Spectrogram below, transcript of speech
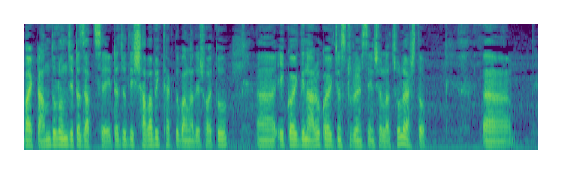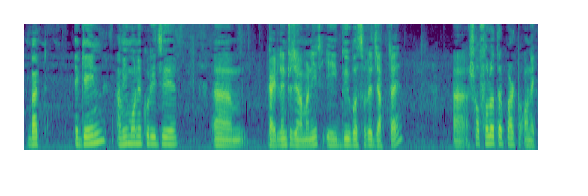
বা একটা আন্দোলন যেটা যাচ্ছে, এটা যদি স্বাভাবিক থাকতো বাংলাদেশ, হয়তো এই কয়েকদিন আরও কয়েকজন স্টুডেন্টস ইনশাল্লাহ চলে আসতো। বাট এগেইন আমি মনে করি যে গাইডলাইন টু জার্মানির এই দুই বছরের যাত্রায় সফলতার পার্ট অনেক,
